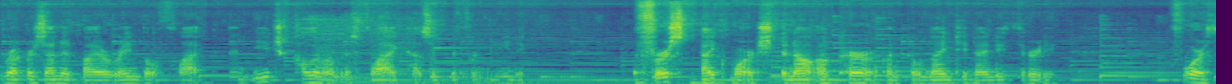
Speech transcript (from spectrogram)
represented by a rainbow flag, and each color on this flag has a different meaning. The first Dyke March did not occur until 1993. Fourth,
